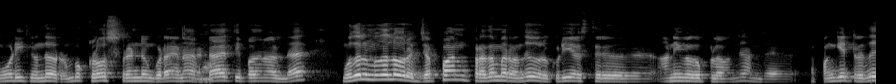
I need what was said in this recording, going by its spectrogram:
மோடிக்கு வந்து அவர் ரொம்ப க்ளோஸ் ஃப்ரெண்டும் கூட ஏன்னா. ரெண்டாயிரத்தி பதினாலுல முதல் முதல்ல ஒரு ஜப்பான் பிரதமர் வந்து ஒரு குடியரசு திரு அணிவகுப்புல வந்து அந்த பங்கேற்றது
